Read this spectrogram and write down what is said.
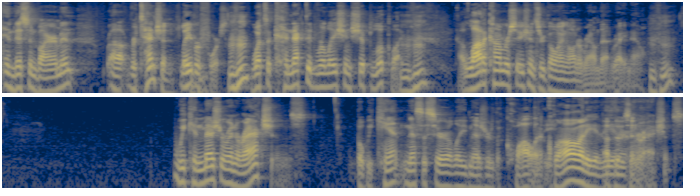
in this environment uh, retention, labor mm-hmm. force. What's a connected relationship look like? A lot of conversations are going on around that right now. We can measure interactions, but we can't necessarily measure the quality, Quality of the of those interactions.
